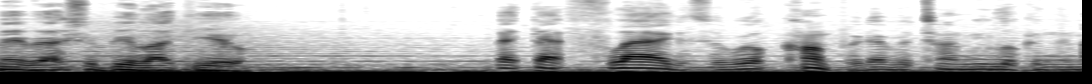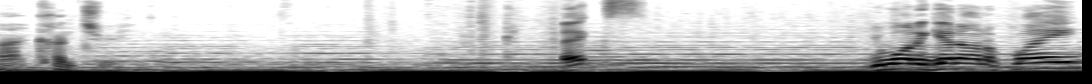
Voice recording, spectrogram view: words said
maybe I should be like you? That that flag is a real comfort every time you look into my country. X, you want to get on a plane?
